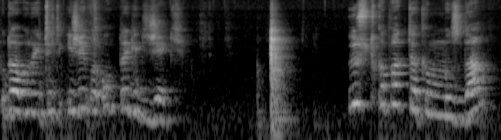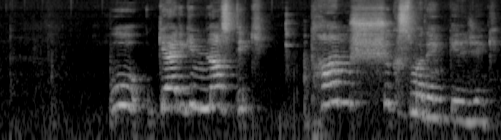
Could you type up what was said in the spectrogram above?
bu da burayı tetikleyecek ve ok da gidecek. Üst kapak takımımızda bu gergin lastik tam şu kısma denk gelecek.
